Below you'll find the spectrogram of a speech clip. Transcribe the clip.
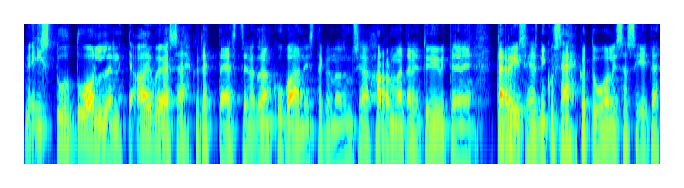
ne istuu tuolille, niiden aivoja sähkötetään, ja sitten otetaan kuvaa niistä, kun ne on semmoisia harmaita ne tyypit, ja ne tärisee niin kuin sähkötuolissa siitä.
